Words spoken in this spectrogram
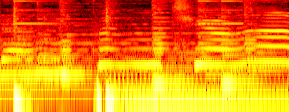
រាំងពេញចា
